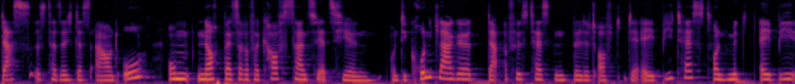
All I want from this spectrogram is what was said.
das ist tatsächlich das A und O, um noch bessere Verkaufszahlen zu erzielen. Und die Grundlage fürs Testen bildet oft der A-B-Test. Und mit A-B,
